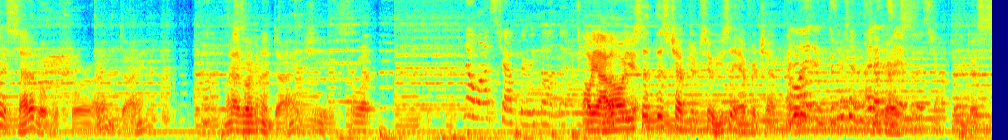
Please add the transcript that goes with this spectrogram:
Guys sad about before? I didn't die. Huh? Am I Sad still gonna die? Jeez. Or what? No, last chapter we thought that. Oh, yeah, I No, you said this chapter too. You say every chapter. Oh, I didn't. Did say we say this I didn't say it for this chapter. think I s-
